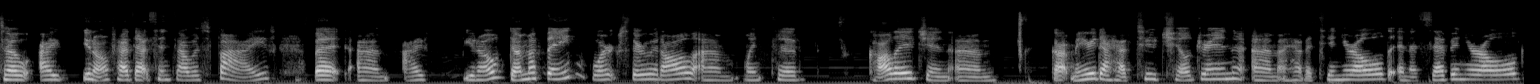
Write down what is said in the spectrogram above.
so I, you know, I've had that since I was five, but um I've, you know, done my thing, worked through it all, um, went to college and um got married. I have two children. Um, I have a 10 year old and a seven year old.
